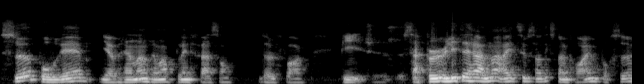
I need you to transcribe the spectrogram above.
ça, pour vrai, il y a vraiment, vraiment plein de façons de le faire. Puis, ça peut littéralement être, si vous sentez que c'est un problème pour ça,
